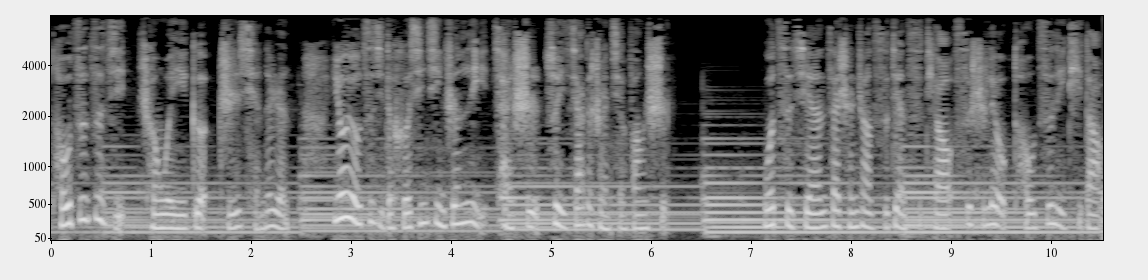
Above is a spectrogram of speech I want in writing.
投资自己，成为一个值钱的人，拥有自己的核心竞争力，才是最佳的赚钱方式。我此前在《成长词典》词条四十六投资里提到，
